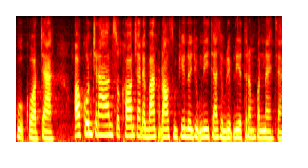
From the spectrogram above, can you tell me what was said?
ពួកគាត់ចា អរគុណច្រើនសុខនចាដែលបានផ្ដល់សម្ភារនៅយុគនេះចាជម្រាបលាត្រឹមប៉ុណ្ណេះចា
